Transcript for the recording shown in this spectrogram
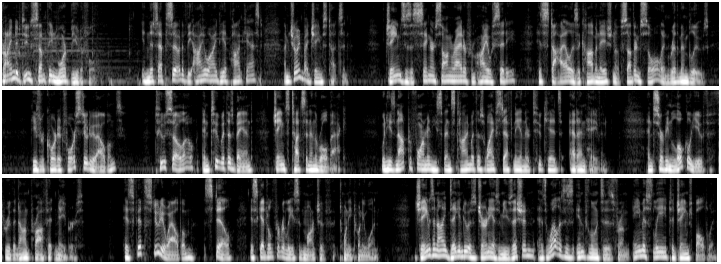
Trying to do something more beautiful. In this episode of the Iowa Idea Podcast, I'm joined by James Tutson. James is a singer songwriter from Iowa City. His style is a combination of Southern soul and rhythm and blues. He's recorded four studio albums, two solo, and two with his band, James Tutson and the Rollback. When he's not performing, he spends time with his wife Stephanie and their two kids, Etta and Haven, and serving local youth through the nonprofit Neighbors. His fifth studio album, Still, is scheduled for release in March of 2021. James and I dig into his journey as a musician, as well as his influences from Amos Lee to James Baldwin.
